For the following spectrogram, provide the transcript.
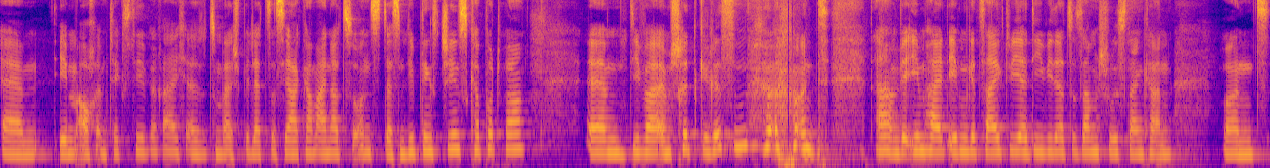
ähm, eben auch im Textilbereich. Also zum Beispiel letztes Jahr kam einer zu uns, dessen Lieblingsjeans kaputt war. Ähm, die war im Schritt gerissen und da haben wir ihm halt eben gezeigt, wie er die wieder zusammenschustern kann. Und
